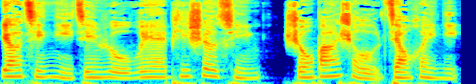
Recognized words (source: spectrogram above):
邀请你进入 VIP 社群，手把手教会你。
